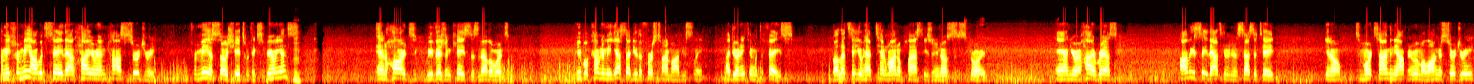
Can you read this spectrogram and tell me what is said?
I mean, for me, I would say that higher end cost surgery, for me, associates with experience Mm. and hard revision cases. In other words, people come to me. Yes, I do the first time, obviously. I do anything with the face. But let's say you had 10 rhinoplasties and your nose is destroyed, and you're at high risk. Obviously, that's going to necessitate, you know, some more time in the operating room, a longer surgery,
